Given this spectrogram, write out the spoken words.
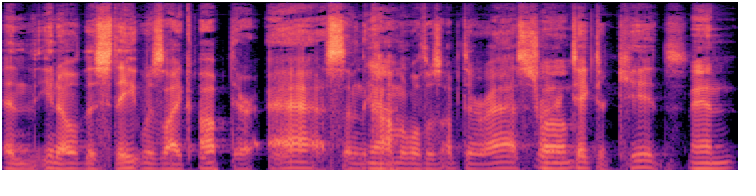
and you know the state was like up their ass, I mean the Yeah. Commonwealth was up their ass trying to take their kids. Man,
